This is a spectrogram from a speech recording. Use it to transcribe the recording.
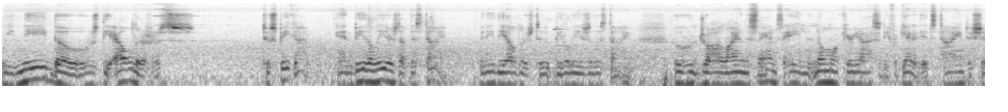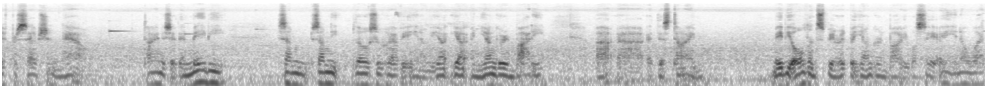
we need those, the elders, to speak up and be the leaders of this time. We need the elders to be the leaders of this time, who, who draw a line in the sand and say, hey, no more curiosity, forget it. It's time to shift perception now. Time to shift. And maybe some some those who have you know young, young and younger in body uh, uh, at this time, maybe old in spirit but younger in body, will say, hey, you know what?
